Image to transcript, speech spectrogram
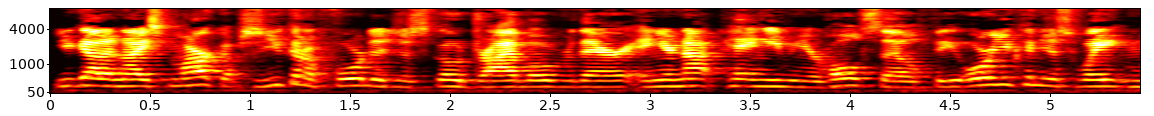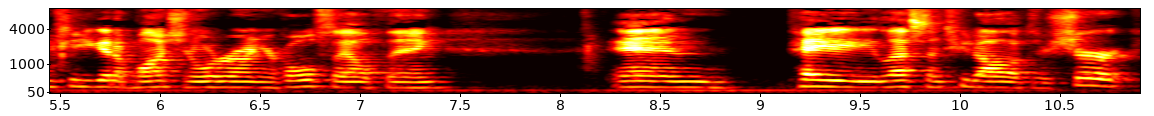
you got a nice markup, so you can afford to just go drive over there, and you're not paying even your wholesale fee, or you can just wait until you get a bunch and order on your wholesale thing, and pay less than two dollars a shirt.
